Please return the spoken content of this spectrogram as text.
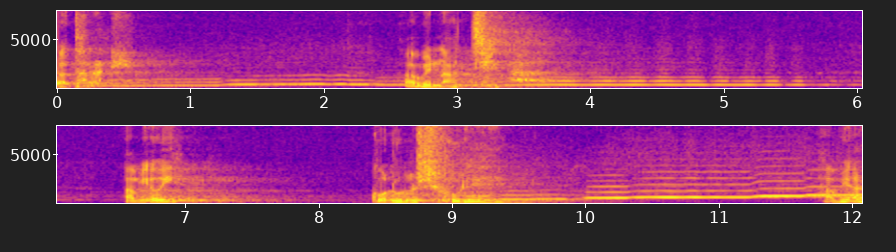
রাধারানী, আমি নাচছি না। আমি ওই করুণ সুরে আমি আর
